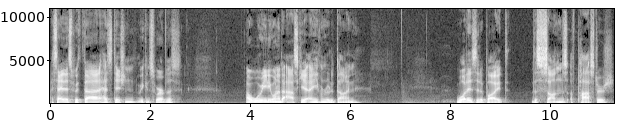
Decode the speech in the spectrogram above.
I say this with uh, hesitation. We can swerve this. I really wanted to ask you, I even wrote it down. What is it about the sons of pastors,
